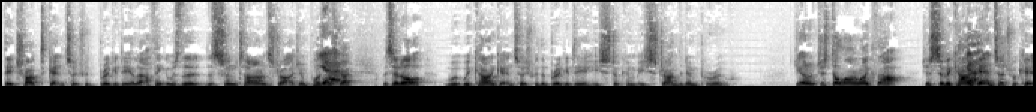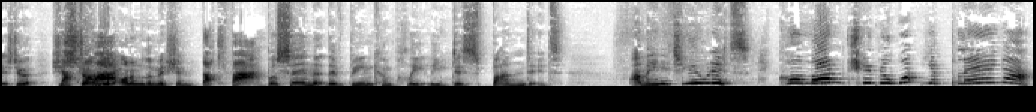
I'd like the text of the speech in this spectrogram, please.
they tried to get in touch with Brigadier. I think it was the the Sontaran stratagem podcast Yeah. guy. They said, "Oh, we, we can't get in touch with the Brigadier. He's stuck. In, he's stranded in Peru." You know, just a line like that. Just so we can't Yeah. get in touch with Kate Stewart. She's That's stranded fine. on another mission. That's fine. But saying that they've been completely disbanded, I mean, it's unit. Come on, Chibnall, what are you playing at?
